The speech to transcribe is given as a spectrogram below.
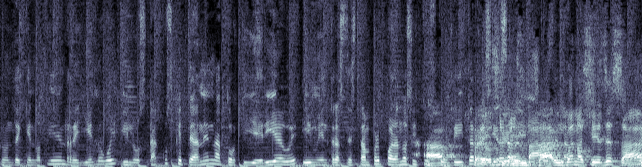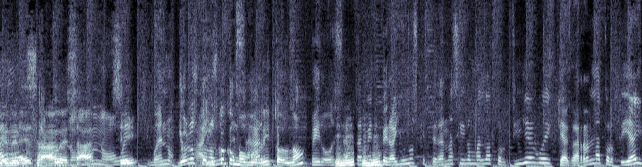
Con de que no tienen relleno, güey. Y los tacos que te dan en la tortillería, güey. Y mientras te están preparando así tus Ah, tortillitas recién tienen salidas. sal. la- Bueno, si es de sal, Tienen es taco de sal. No, no, sí. güey. Bueno. Yo los conozco como sal, burritos, ¿no? Pero exactamente, pero hay unos que te dan así nomás la tortilla, güey. Que agarran la tortilla y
